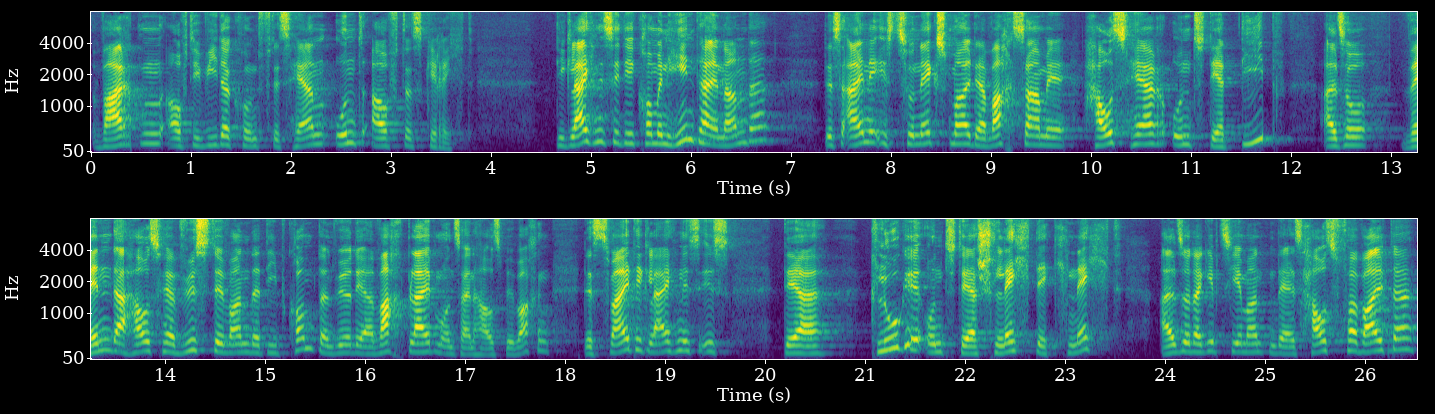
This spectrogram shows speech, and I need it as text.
warten auf die Wiederkunft des Herrn und auf das Gericht? Die Gleichnisse, die kommen hintereinander. Das eine ist zunächst mal der wachsame Hausherr und der Dieb. Also wenn der Hausherr wüsste, wann der Dieb kommt, dann würde er wach bleiben und sein Haus bewachen. Das zweite Gleichnis ist der Kluge und der schlechte Knecht. Also da gibt es jemanden, der ist Hausverwalter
